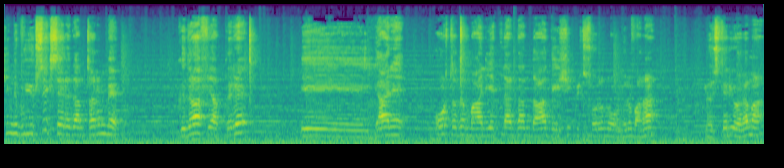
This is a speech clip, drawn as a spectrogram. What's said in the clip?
Şimdi bu yüksek seyreden tarım ve gıda fiyatları eee, yani ortada maliyetlerden daha değişik bir sorun olduğunu bana gösteriyor ama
